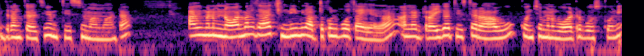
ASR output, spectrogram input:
ఇద్దరం కలిసి మేము తీస్తున్నాం అనమాట అవి మనం నార్మల్గా చున్నీ మీద అత్తుకొని పోతాయి కదా అలా డ్రైగా తీస్తే రావు. కొంచెం మనం వాటర్ పోసుకొని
